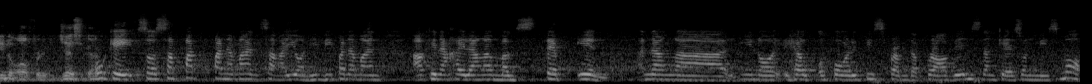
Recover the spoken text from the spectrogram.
ino-offer. Jessica? Okay, so sapat pa naman sa ngayon, hindi pa naman ah, kinakailangan mag-step in ng ah, you know, health authorities from the province ng Quezon mismo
